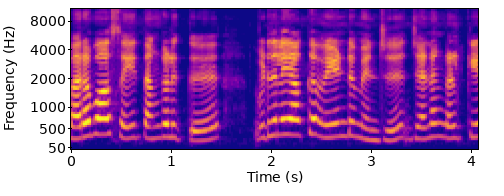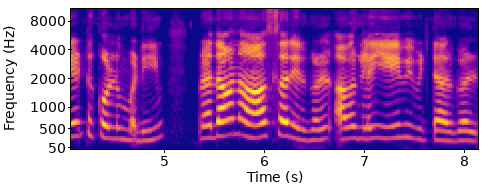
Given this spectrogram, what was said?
பரபாசை தங்களுக்கு விடுதலையாக்க வேண்டும் என்று ஜனங்கள் கேட்டுக்கொள்ளும்படி பிரதான ஆசாரியர்கள் அவர்களை ஏவி விட்டார்கள்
